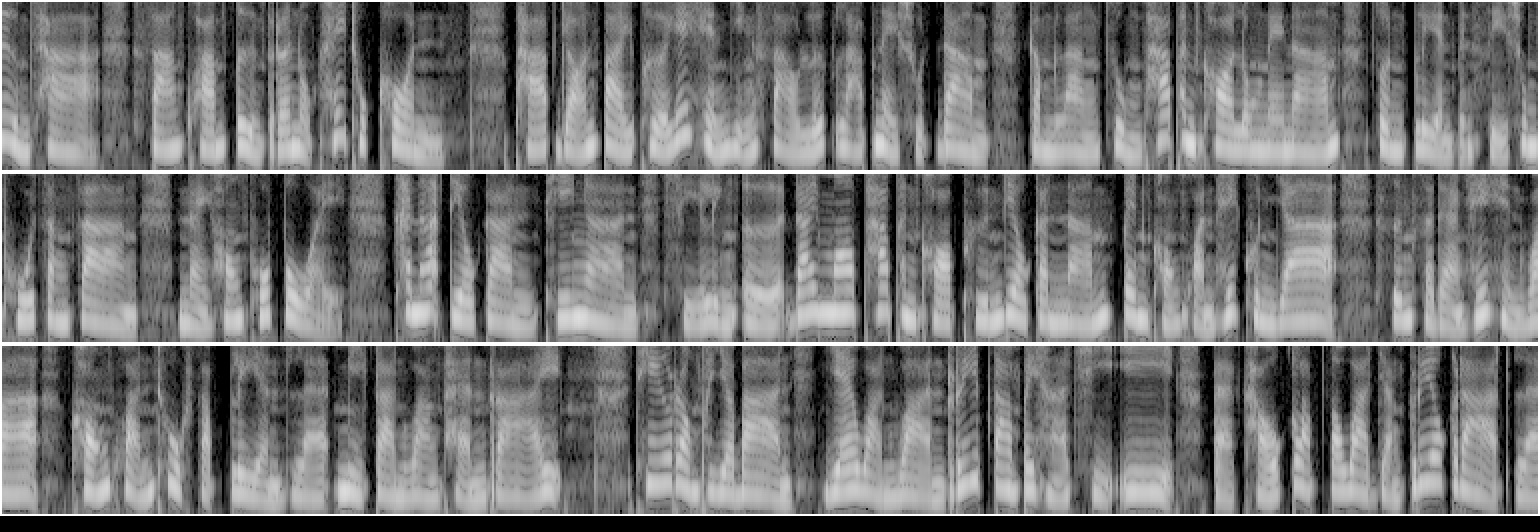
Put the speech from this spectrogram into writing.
ดื่มชาสร้างความตื่นตระหนกให้ทุกคน ภาพย้อนไปเผยให้เห็นหญิงสาวลึกลับในชุดดำกำลังจุ่มผ้าพันคอลงในน้ำจนเปลี่ยนเป็นสีชมพูจางๆ ในห้องผู้ป่วย ขณะเดียวกันที่งานชีหลิงเอ๋อได้มอบผ้าพันคอพื้นเดียวกันน้ำเป็นของขวัญให้คุณย่า ซึ่งแสดงให้เห็นว่าของขวัญถูกสับเปลี่ยน และมีการวางแผนร้าย ที่โรงพยาบาล แย่หวานหวานรีบตามไปหาฉีอี้แต่เขากลับตวาดอย่างเกรี้ยวกราดและ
